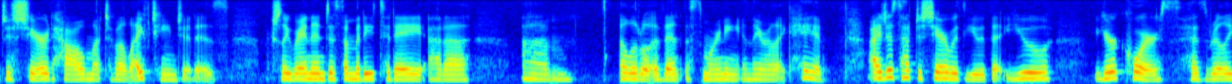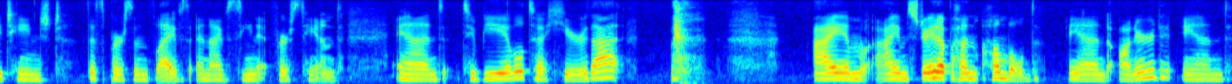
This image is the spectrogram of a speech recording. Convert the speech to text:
just shared how much of a life change it is. Actually, ran into somebody today at a um, a little event this morning, and they were like, "Hey, I just have to share with you that you your course has really changed this person's lives, and I've seen it firsthand." And to be able to hear that, I am I am straight up hum- humbled and honored and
